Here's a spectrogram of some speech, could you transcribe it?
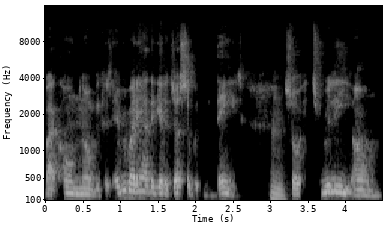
back home know because everybody had to get adjusted within days. Mm. So it's really um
